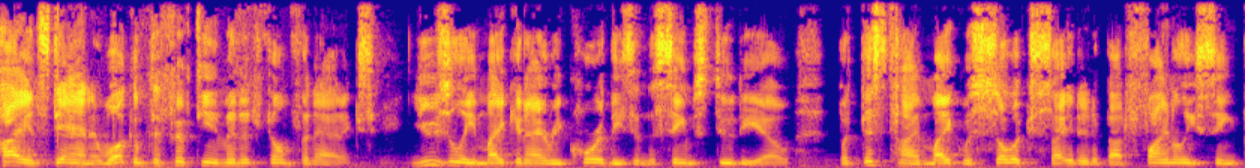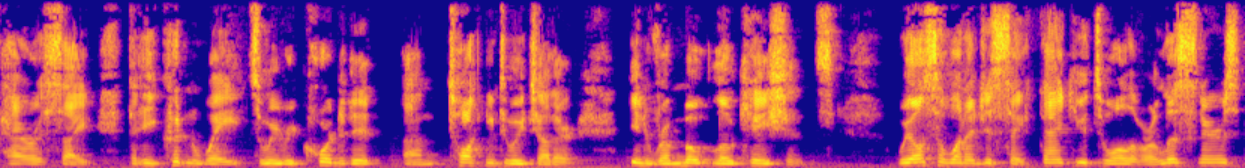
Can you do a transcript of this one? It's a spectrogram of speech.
Hi, it's Dan, and welcome to 15 Minute Film Fanatics. Usually, Mike and I record these in the same studio, but this time Mike was so excited about finally seeing Parasite that he couldn't wait, so we recorded it um, talking to each other in remote locations. We also want to just say thank you to all of our listeners.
